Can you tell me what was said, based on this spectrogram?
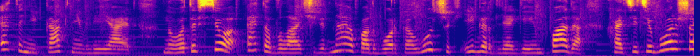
это никак не влияет. Ну вот и все, это была очередная подборка лучших игр для геймпада. Хотите больше?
